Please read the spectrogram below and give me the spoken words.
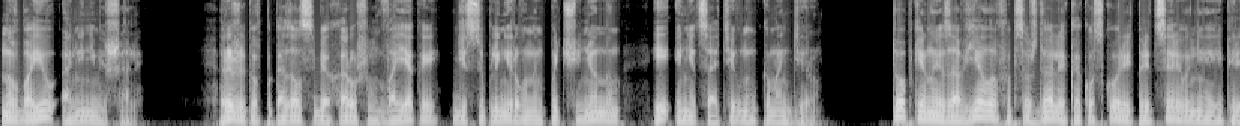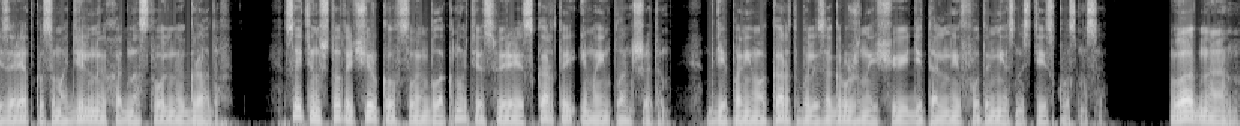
Но в бою они не мешали. Рыжиков показал себя хорошим воякой, дисциплинированным подчиненным и инициативным командиром. Топкин и Завьялов обсуждали, как ускорить прицеливание и перезарядку самодельных одноствольных градов. Сытин что-то чиркал в своем блокноте, сверяя с картой и моим планшетом, где помимо карт были загружены еще и детальные фото местности из космоса. «Ладно,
